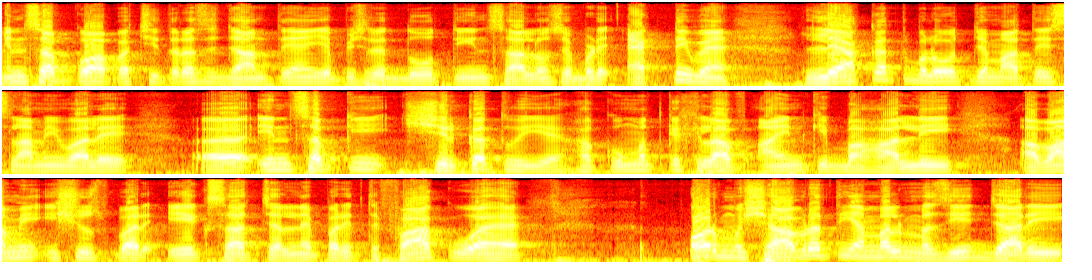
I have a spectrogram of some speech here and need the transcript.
ان سب کو آپ اچھی طرح سے جانتے ہیں، یہ پچھلے دو تین سالوں سے بڑے ایکٹیو ہیں۔ لیاقت بلوچ جماعت اسلامی والے ان سب کی شرکت ہوئی ہے۔ حکومت کے خلاف آئین کی بحالی، عوامی ایشوز پر ایک ساتھ چلنے پر اتفاق ہوا ہے اور مشاورتی عمل مزید جاری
